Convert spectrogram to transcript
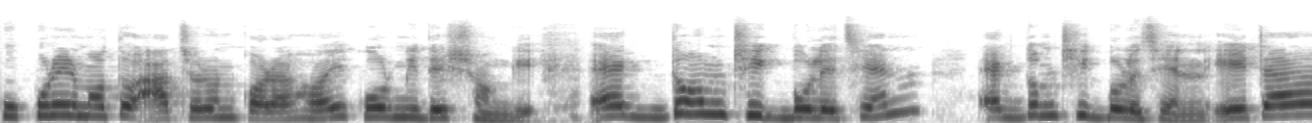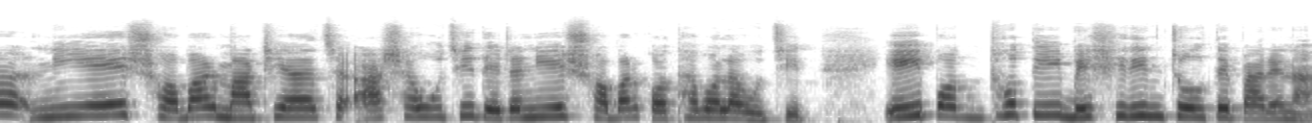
কুকুরের মতো আচরণ করা হয় কর্মীদের সঙ্গে। একদম ঠিক বলেছেন, একদম ঠিক বলেছেন। এটা নিয়ে সবার মাঠে আসা উচিত, এটা নিয়ে সবার কথা বলা উচিত। এই পদ্ধতি বেশি দিন চলতে পারে না।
